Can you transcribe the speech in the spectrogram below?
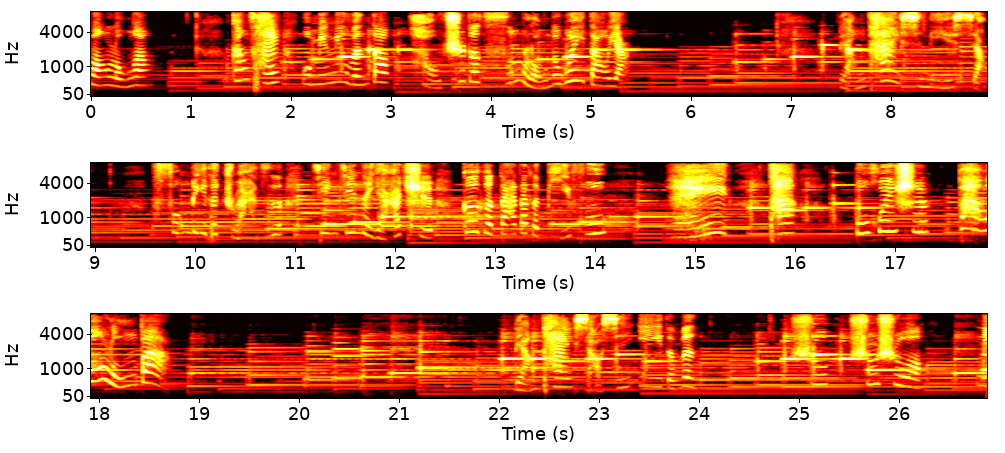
王龙啊！刚才我明明闻到好吃的慈母龙的味道呀。梁太心里也想：锋利的爪子，尖尖的牙齿，疙疙瘩瘩的皮肤，哎，它不会是霸王龙吧？梁太小心翼翼地问：“叔叔叔，你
